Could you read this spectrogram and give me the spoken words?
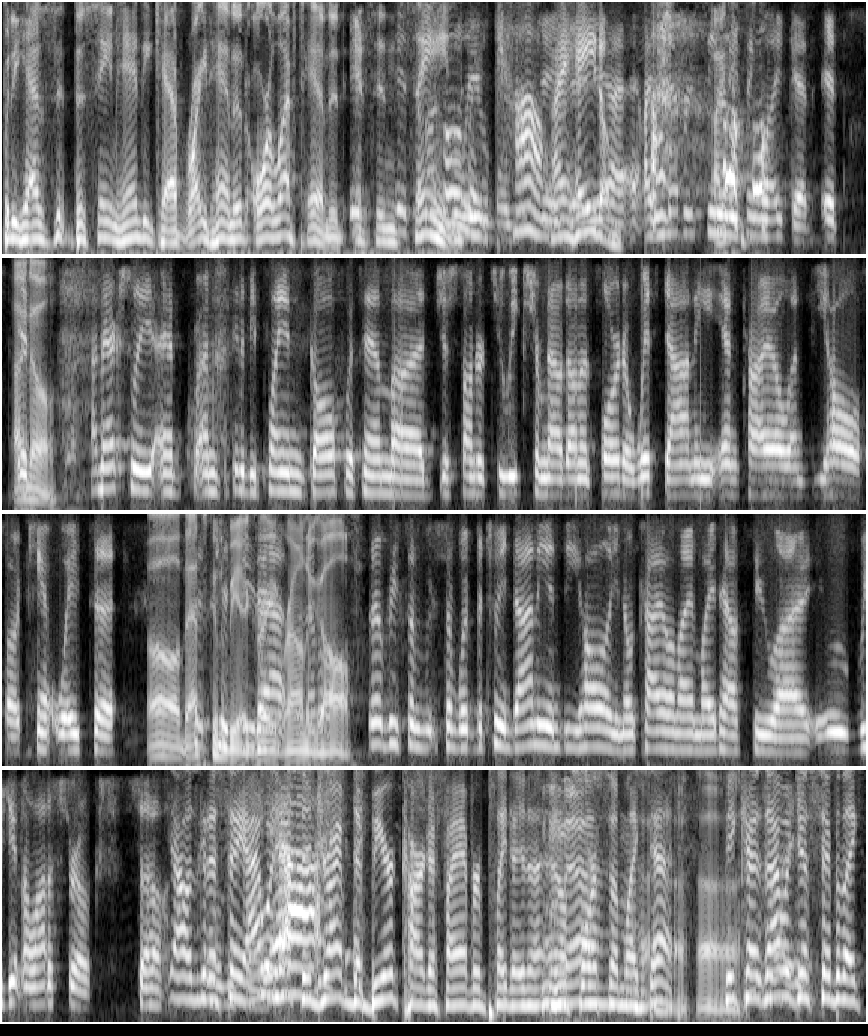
But he has the same handicap, right-handed or left-handed. It's, insane. Holy unbelievable, cow. JJ. I hate 'em. Yeah, I've never seen anything like it. It's. I know. I'm actually. I'm I'm going to be playing golf with him uh, just under two weeks from now down in Florida with Donnie and Kyle and D Hall. So I can't wait to. Oh, that's to- going to be a great that. round of golf. There'll be some some between Donnie and D Hall. You know, Kyle and I might have to. Uh, we getting a lot of strokes. So Yeah, I was gonna say I would Yeah. have to drive the beer cart if I ever played in a, in a foursome like that because I would just say, "Be like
